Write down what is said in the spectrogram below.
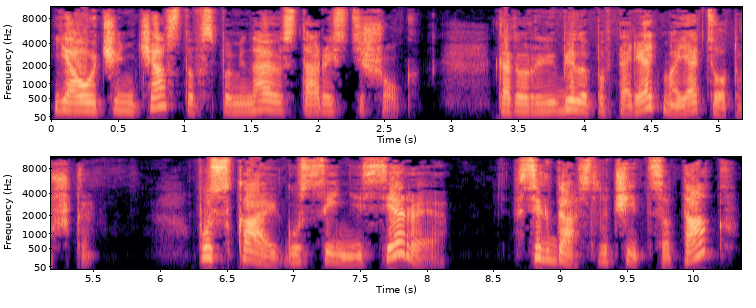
Я очень часто вспоминаю старый стишок, который любила повторять моя тетушка. «Пускай гусыня серая, всегда случится так,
